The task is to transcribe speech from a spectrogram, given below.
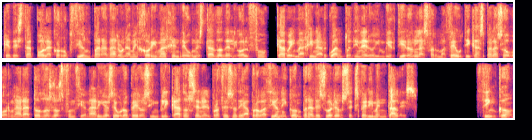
que destapó la corrupción para dar una mejor imagen de un estado del Golfo, cabe imaginar cuánto dinero invirtieron las farmacéuticas para sobornar a todos los funcionarios europeos implicados en el proceso de aprobación y compra de sueros experimentales. 5.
